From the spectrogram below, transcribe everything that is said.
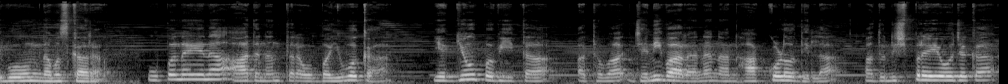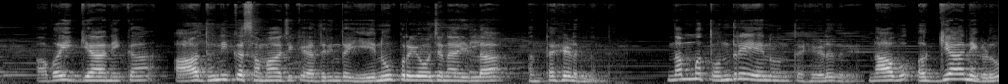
ಓಂ ನಮಸ್ಕಾರ. ಉಪನಯನ ಆದ ನಂತರ ಒಬ್ಬ ಯುವಕ ಯಜ್ಞೋಪವೀತ ಅಥವಾ ಜನಿವಾರನ ನಾನು ಹಾಕ್ಕೊಳ್ಳೋದಿಲ್ಲ. ಅದು ನಿಷ್ಪ್ರಯೋಜಕ, ಅವೈಜ್ಞಾನಿಕ, ಆಧುನಿಕ ಸಮಾಜಕ್ಕೆ ಅದರಿಂದ ಏನೂ ಪ್ರಯೋಜನ ಇಲ್ಲ ಅಂತ ಹೇಳಿದ್ನಂತೆ. ನಮ್ಮ ತೊಂದರೆ ಏನು ಅಂತ ಹೇಳಿದ್ರೆ ನಾವು ಅಜ್ಞಾನಿಗಳು,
